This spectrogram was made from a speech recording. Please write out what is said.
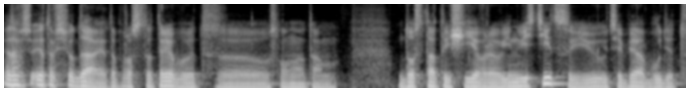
Это все, это все, да, это просто требует, э, условно, там, до 100 тысяч евро инвестиций, и у тебя будет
